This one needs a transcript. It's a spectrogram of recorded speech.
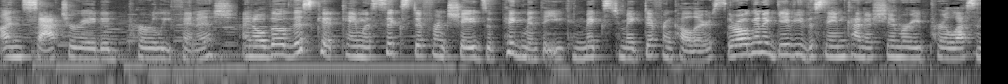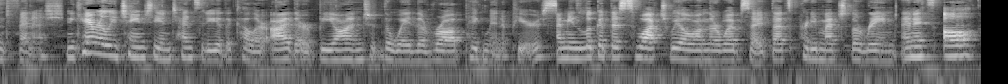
unsaturated pearly finish. And although this kit came with six different shades of pigment that you can mix to make different colors, they're all gonna give you the same kind of shimmery pearlescent finish. And you can't really change the intensity of the color either beyond the way the raw pigment appears. I mean, look at this swatch wheel on their website. That's pretty much the range. And it's all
